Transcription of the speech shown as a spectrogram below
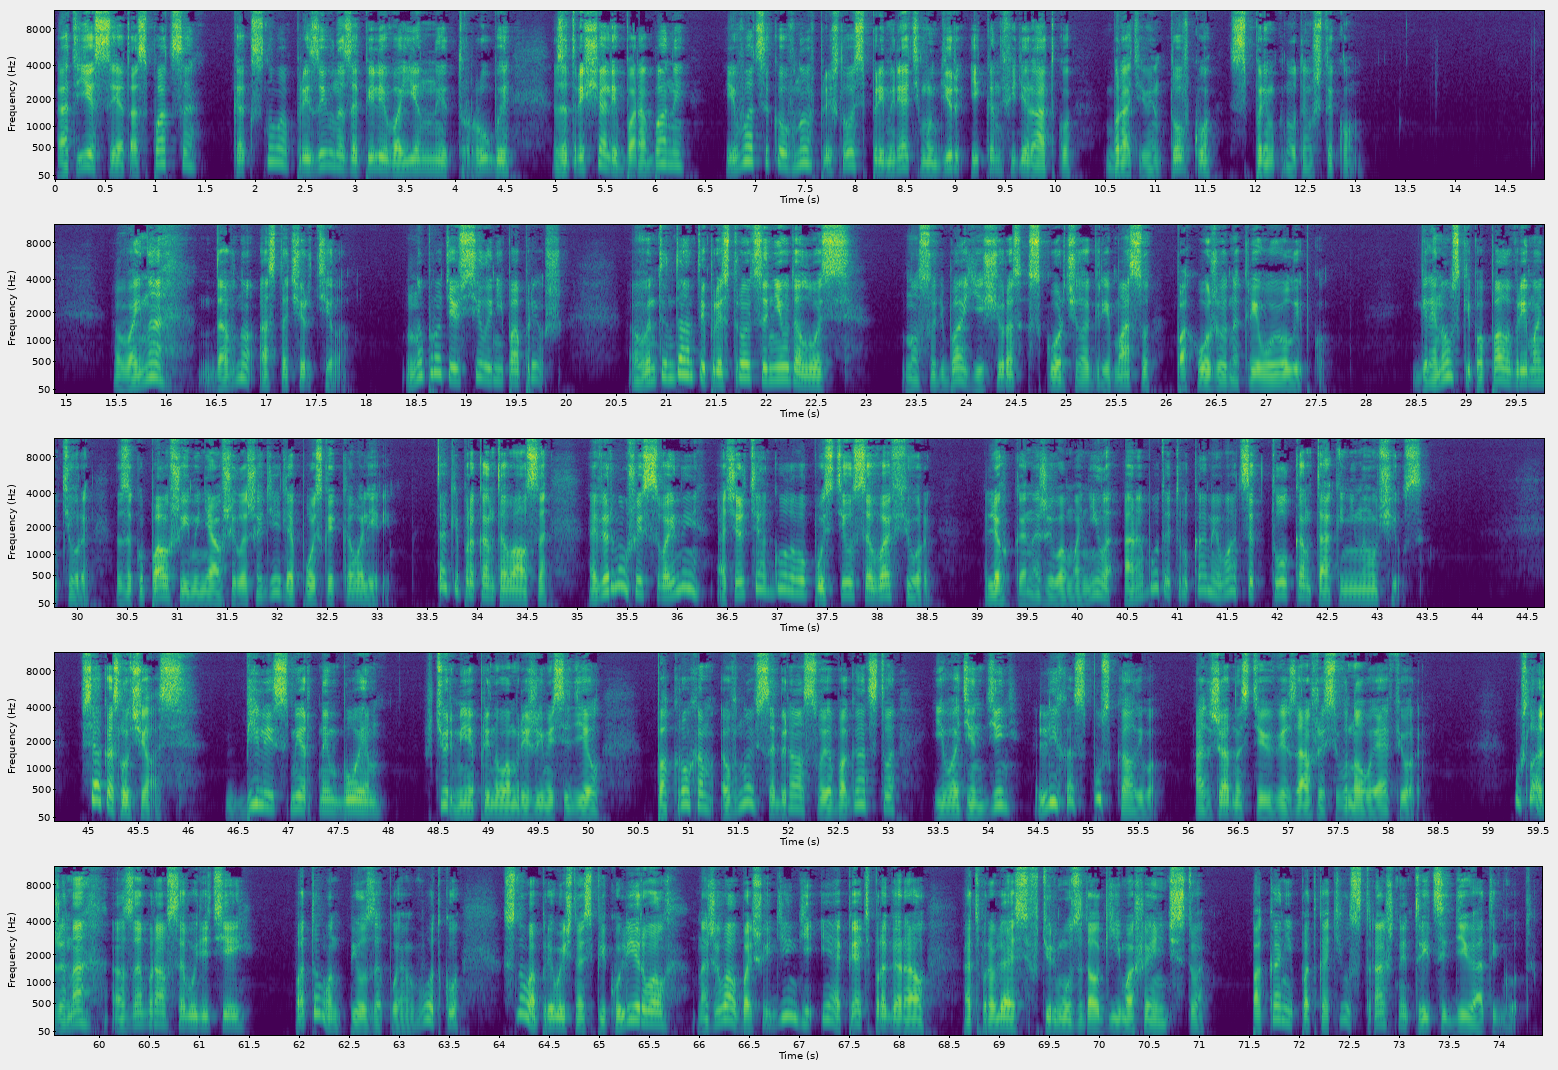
отъесться и отоспаться, как снова призывно запели военные трубы, затрещали барабаны, и Вацику вновь пришлось примерять мундир и конфедератку, брать винтовку с примкнутым штыком. Война давно осточертела, но против силы не попрешь. В интенданты пристроиться не удалось, но судьба еще раз скорчила гримасу, похожую на кривую улыбку. Галиновский попал в ремонтюры, закупавшие и менявшие лошадей для польской кавалерии. Так и прокантовался, а вернувшись с войны, очертя голову, пустился в аферы. Легкая нажива манила, а работать руками Вацик толком так и не научился. Всяко случалось. Били смертным боем, в тюрьме при новом режиме сидел, по крохам вновь собирал свое богатство и в один день лихо спускал его, от жадности ввязавшись в новые аферы. Ушла жена, забрав с собой детей, потом он пил запоем водку, снова привычно спекулировал, наживал большие деньги и опять прогорал, отправляясь в тюрьму за долги и мошенничество, пока не подкатил страшный 39-й год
